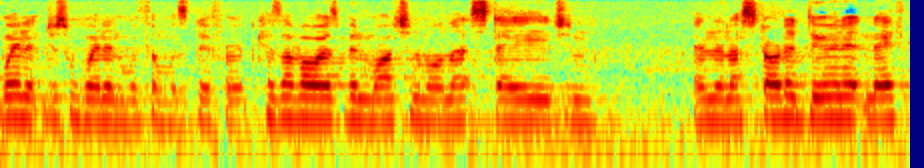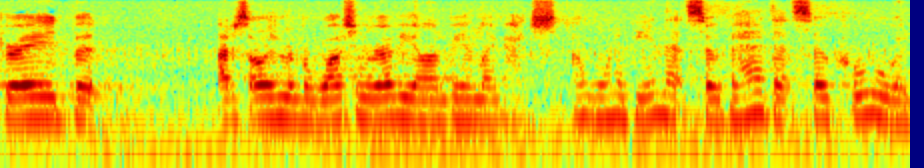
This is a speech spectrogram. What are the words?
winning it just winning with them was different because I've always been watching them on that stage and and then I started doing it in eighth grade but I just always remember watching Reveillon being like I just I want to be in that so bad that's so cool and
